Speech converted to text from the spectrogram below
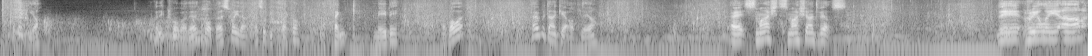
Come in here. I'm going to crawl by there and go up this way. That, this will be quicker. I think. Maybe. Will it? How would I get up there? Uh, smash, smash adverts. They really are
